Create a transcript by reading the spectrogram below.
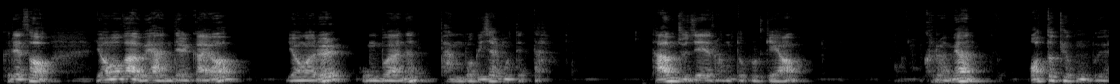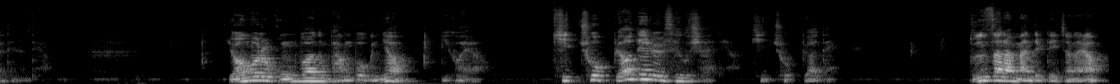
그래서 영어가 왜 안 될까요? 영어를 공부하는 방법이 잘못됐다. 다음 주제로 한번 또 볼게요. 그러면 어떻게 공부해야 되는데요? 영어를 공부하는 방법은요, 이거예요. 기초 뼈대를 세우셔야 돼요. 기초 뼈대. 눈사람 만들 때 있잖아요.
